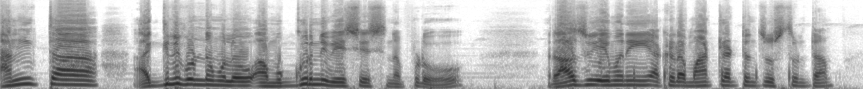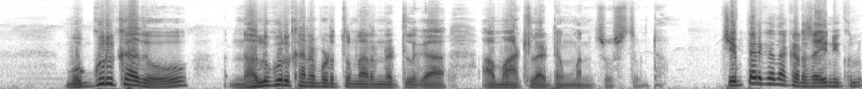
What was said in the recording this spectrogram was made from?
అంత అగ్నిగుండములో ఆ ముగ్గురిని వేసేసినప్పుడు రాజు ఏమని అక్కడ మాట్లాడటం చూస్తుంటాం? ముగ్గురు కాదు నలుగురు కనబడుతున్నారన్నట్లుగా ఆ మాట్లాడటం మనం చూస్తుంటాం. చెప్పారు కదా అక్కడ సైనికులు.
